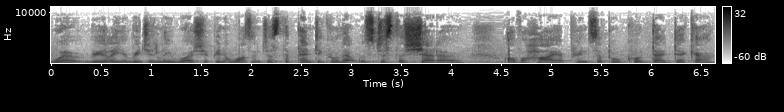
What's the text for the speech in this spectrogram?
were really originally worshipping. It wasn't just the pentacle, that was just the shadow of a higher principle called dodeca.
